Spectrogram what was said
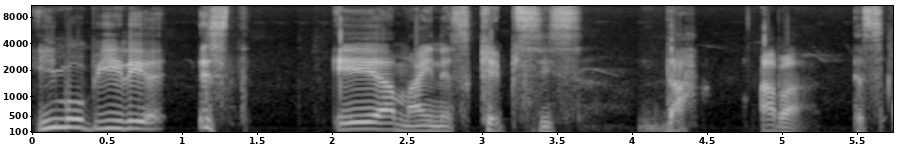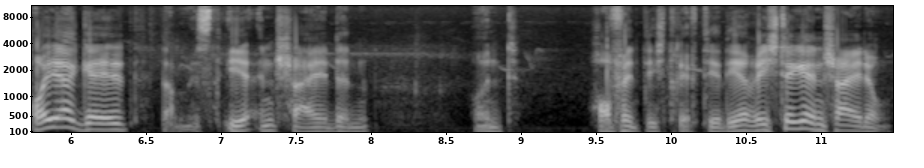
Immobilie ist eher meine Skepsis da. Aber es ist euer Geld, da müsst ihr entscheiden und Hoffentlich trifft ihr die richtige Entscheidung.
